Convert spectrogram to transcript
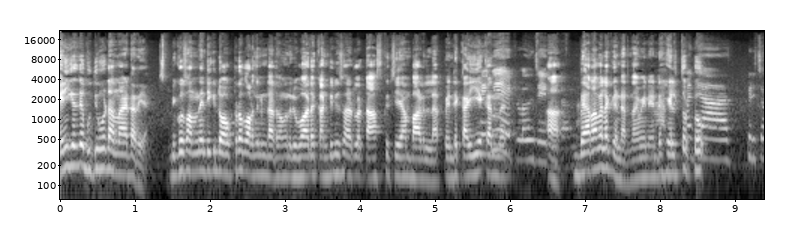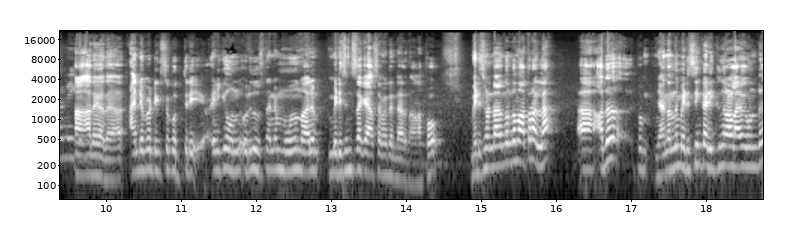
എനിക്കതിന്റെ ബുദ്ധിമുട്ട് നന്നായിട്ട് അറിയാം. ബിക്കോസ് അന്ന് എനിക്ക് ഡോക്ടർ പറഞ്ഞിട്ടുണ്ടായിരുന്നു അങ്ങനെ ഒരുപാട് കണ്ടിന്യൂസ് ആയിട്ടുള്ള ടാസ്ക് ചെയ്യാൻ പാടില്ല. അപ്പൊ എന്റെ കൈയൊക്കെ അന്ന് ആ വിറവലൊക്കെ ഉണ്ടായിരുന്നു. ഐ മീൻ എന്റെ ഹെൽത്ത് ഒട്ടും ആ അതെ അതെ. ആന്റിബയോട്ടിക്സ് ഒക്കെ ഒത്തിരി എനിക്ക് ഒരു ദിവസം തന്നെ മൂന്നും നാലും മെഡിസിൻസ് ഒക്കെ ആ സമയത്ത് ഉണ്ടായിരുന്നതാണ്. അപ്പോൾ മെഡിസിൻ ഉണ്ടായിരുന്നത് മാത്രമല്ല അത് ഇപ്പം ഞാൻ അന്ന് മെഡിസിൻ കഴിക്കുന്ന ആളായതുകൊണ്ട്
